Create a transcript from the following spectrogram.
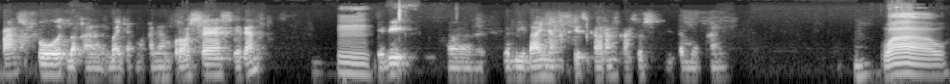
fast food bahkan banyak makanan proses ya kan hmm. jadi uh, lebih banyak sih sekarang kasus ditemukan Wow.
